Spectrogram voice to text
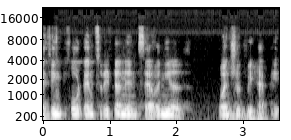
I think four times return in seven years, one should be happy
